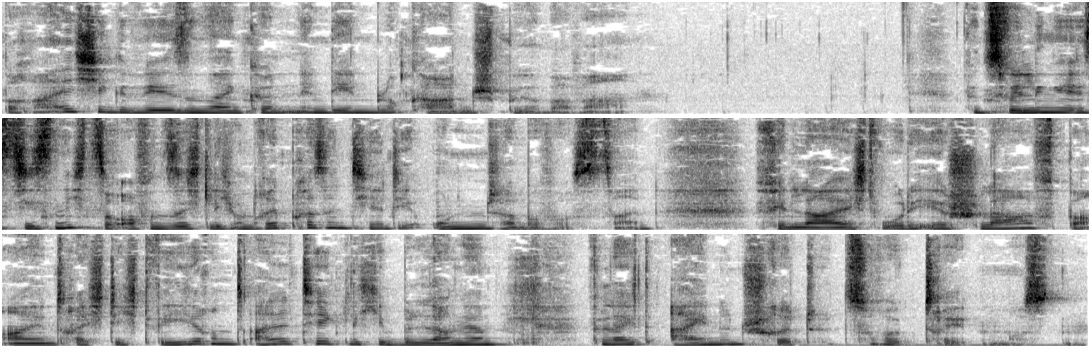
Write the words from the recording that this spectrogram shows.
Bereiche gewesen sein könnten, in denen Blockaden spürbar waren. Für Zwillinge ist dies nicht so offensichtlich und repräsentiert ihr Unterbewusstsein. Vielleicht wurde ihr Schlaf beeinträchtigt, während alltägliche Belange vielleicht einen Schritt zurücktreten mussten.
